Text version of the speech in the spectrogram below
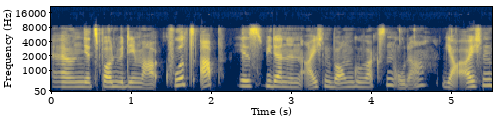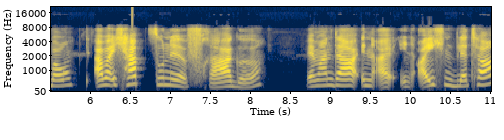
Ähm, jetzt bauen wir den mal kurz ab. Hier ist wieder ein Eichenbaum gewachsen, oder? Ja, Eichenbaum. Aber ich habe so eine Frage. Wenn man da in, in Eichenblätter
